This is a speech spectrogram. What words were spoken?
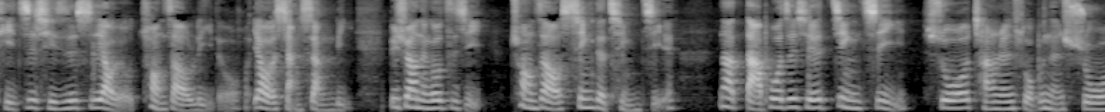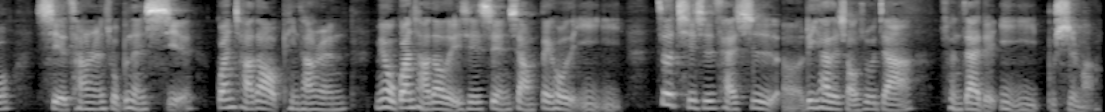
体制其实是要有创造力的，要有想象力，必须要能够自己创造新的情节。那打破这些禁忌，说常人所不能说，写常人所不能写，观察到平常人没有观察到的一些现象背后的意义，这其实才是呃厉害的小说家存在的意义，不是吗？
